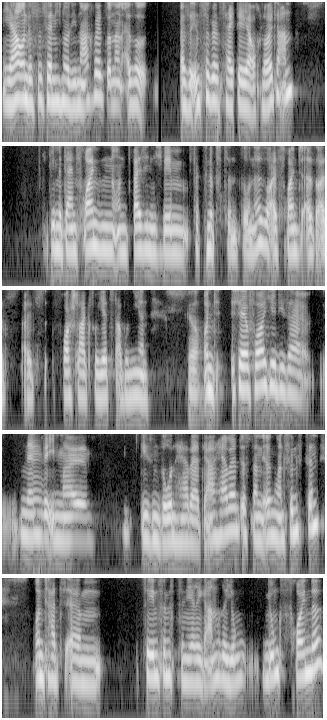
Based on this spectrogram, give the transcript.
Ja, und das ist ja nicht nur die Nachwelt, sondern also, also Instagram zeigt dir ja auch Leute an, die mit deinen Freunden und weiß ich nicht wem verknüpft sind, so, ne? So als Freund, also als, als Vorschlag, so jetzt abonnieren. ja, Und stell dir vor, hier dieser, nennen wir ihn mal diesen Sohn Herbert, ja. Herbert ist dann irgendwann 15 und hat ähm, 10, 15-jährige andere Jung, Jungsfreunde,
